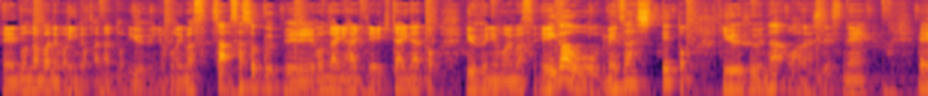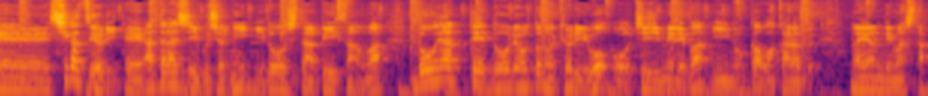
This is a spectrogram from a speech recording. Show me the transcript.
えー、どんな場でもいいのかなというふうに思います。さあ、早速、えー、本題に入っていきたいなというふうに思います。笑顔を目指してというふうなお話ですね。えー、4月より、えー、新しい部署に移動した B さんはどうやって同僚との距離を縮めればいいのか分からず悩んでいました。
